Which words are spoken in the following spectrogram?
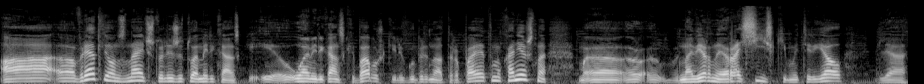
А э, вряд ли он знает, что лежит у американской, у американской бабушки или губернатора. Поэтому, конечно, э, э, наверное, российский материал для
